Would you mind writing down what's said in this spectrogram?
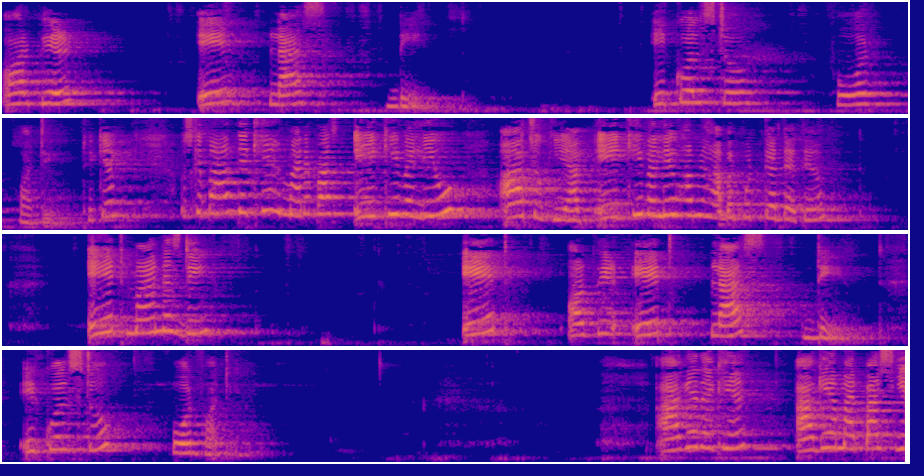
और फिर A plus D equals to four forty ठीक है? उसके बाद देखिए, हमारे पास ए की वैल्यू आ चुकी है। अब ए की वैल्यू हम यहाँ पर पुट कर देते हैं। एट माइनस डी एट और फिर eight plus D equals to four forty आगे देखें आगे हमारे पास ये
